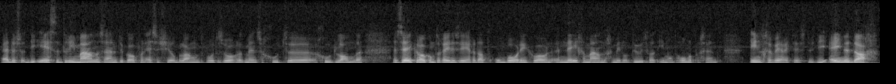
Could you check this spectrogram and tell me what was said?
hè, dus die eerste drie maanden zijn natuurlijk ook van essentieel belang om ervoor te zorgen dat mensen goed, eh, goed landen. En zeker ook om te realiseren dat onboarding gewoon een negen maanden gemiddeld duurt, zodat iemand 100% ingewerkt is. Dus die ene dag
